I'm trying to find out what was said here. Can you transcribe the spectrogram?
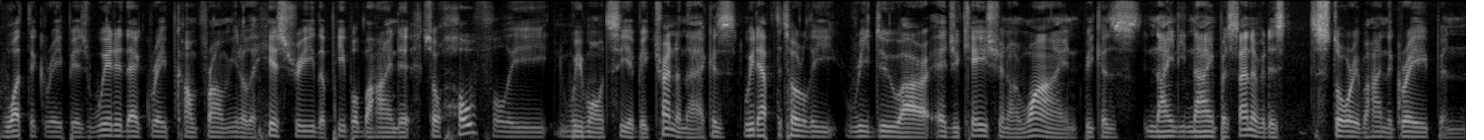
what the grape is, where did that grape come from, you know, the history, the people behind it. So hopefully we won't see a big trend in that because we'd have to totally redo our education on wine because 99% of it is the story behind the grape and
